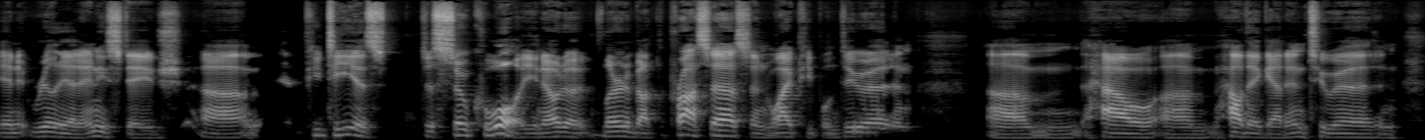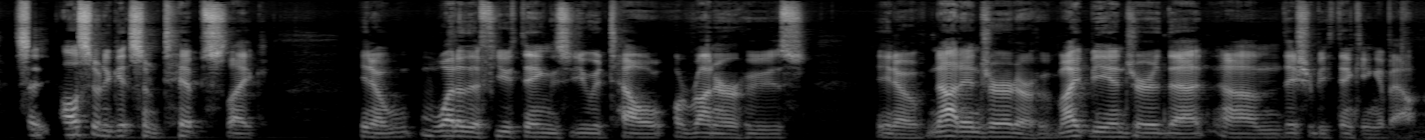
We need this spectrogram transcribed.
in really at any stage. Um, PT is just so cool, you know, to learn about the process and why people do it and um, how um, how they get into it, and so also to get some tips like, you know, what are the few things you would tell a runner who's you know not injured or who might be injured that um, they should be thinking about.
